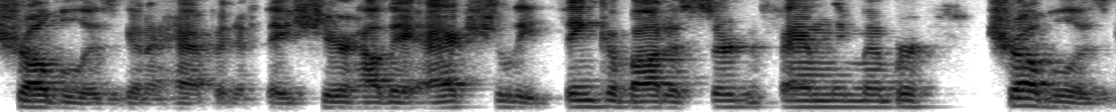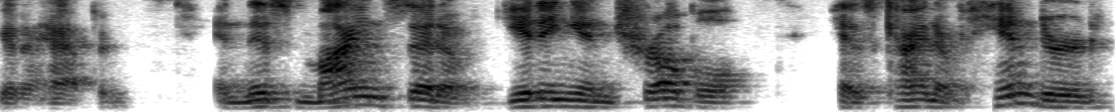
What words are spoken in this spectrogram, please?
trouble is going to happen. If they share how they actually think about a certain family member, trouble is going to happen. And this mindset of getting in trouble has kind of hindered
